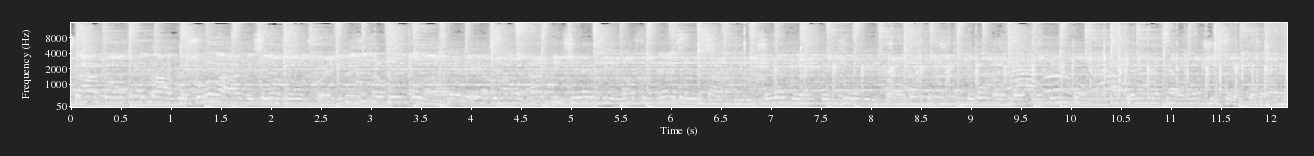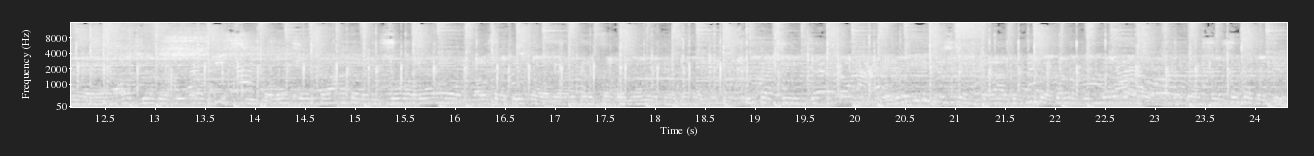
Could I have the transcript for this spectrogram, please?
stato votato sono larghi, se no sono stretti. Questi sono molto larghi. abbiamo tanti cerchi, il nostro ingresso di tanti di cerchi anche il giro di Ito, il nostro dito, che ringraziamo, non ci sente, però oggi è concentratissimo, concentrato nel suo lavoro, il nostro tutto abbiamo ringraziato noi, ringraziamo tutto il Civicello e come tutti presidenti, tra l'altro tipo è quello che non lavora, perché sono sempre così,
